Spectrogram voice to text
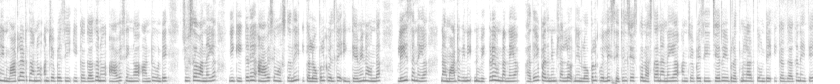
నేను మాట్లాడతాను అని చెప్పేసి ఇక గగను ఆవేశంగా అంటూ ఉంటే చూసావన్నయ్య నీకు ఇక్కడే ఆవేశం వస్తుంది. ఇక లోపలికి వెళ్తే ఇంకేమైనా ఉందా? ప్లీజ్ అన్నయ్య నా మాట విని నువ్వు ఇక్కడే ఉండన్నయ్య పదే పది నిమిషాల్లో నేను లోపలికి వెళ్ళి సెటిల్ చేసుకొని వస్తానన్నయ్య అని చెప్పేసి చెర్రీ బ్రతిమలాడుతూ ఉంటే ఇక గగన్ అయితే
